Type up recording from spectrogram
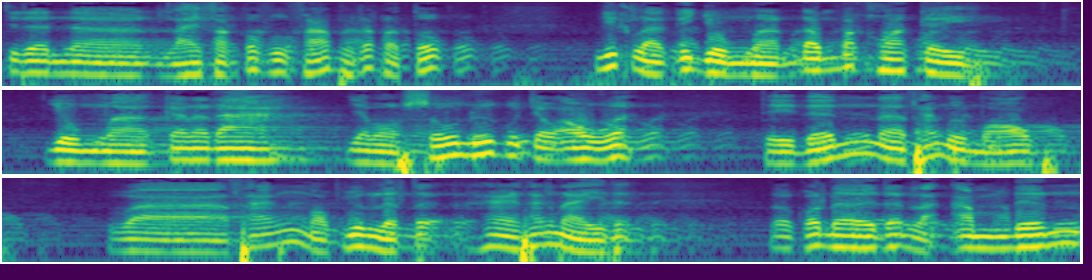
Cho nên uh, lại phật có phương pháp rất là tốt. Nhất là cái vùng mà đông bắc hoa kỳ dùng uh, à, canada và một số nước của châu âu á thì đến uh, tháng 11 và tháng 1 dương lịch đó, hai tháng này đó rồi có nơi đó là âm đến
